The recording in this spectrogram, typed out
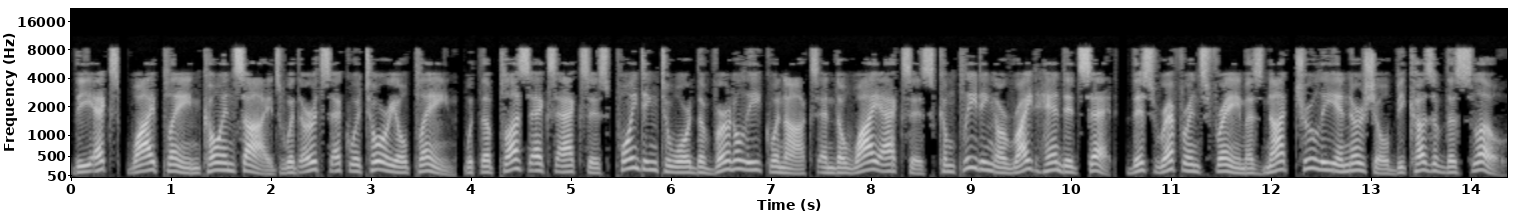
The x, y plane coincides with Earth's equatorial plane, with the plus x-axis pointing toward the vernal equinox and the y-axis completing a right-handed set. This reference frame is not truly inertial because of the slow,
